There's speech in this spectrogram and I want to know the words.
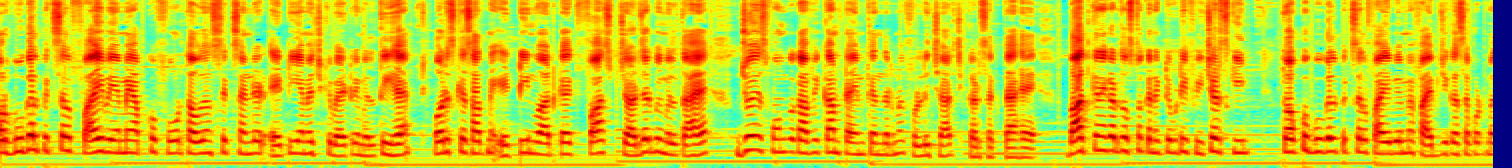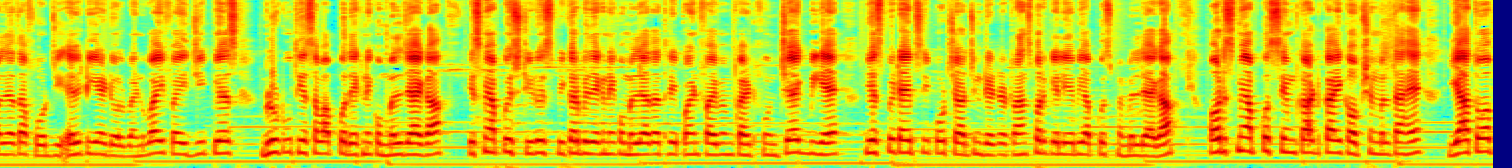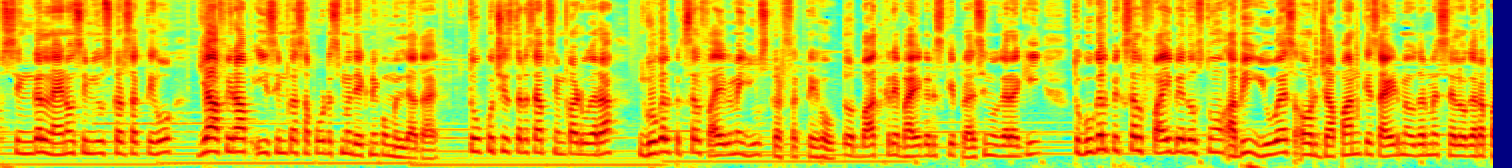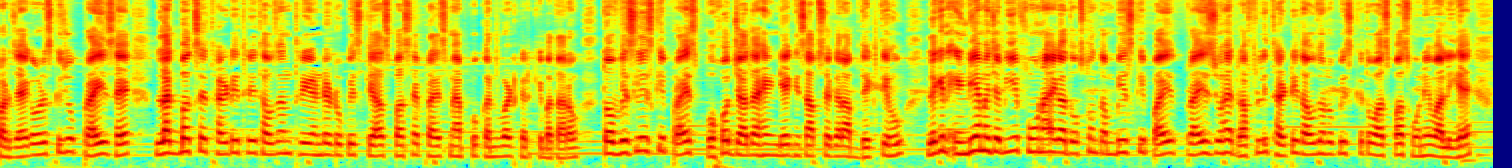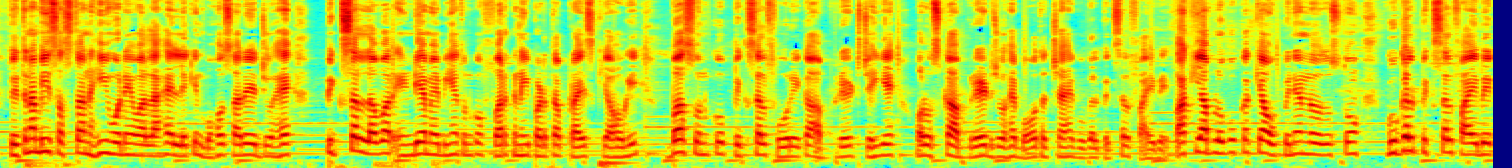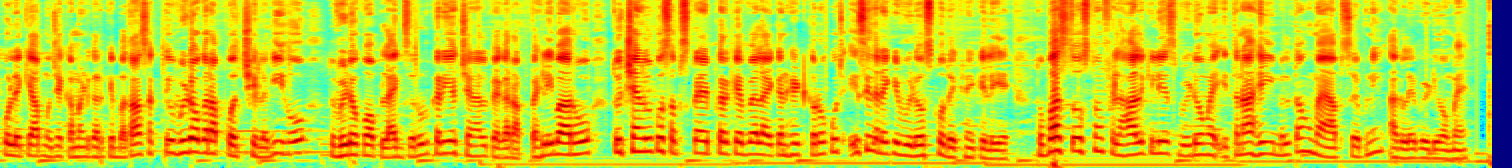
और गूगल पिक्सल 5a में आपको 4680 एमएच की बैटरी मिलती है और इसके साथ में 18 वाट का एक फास्ट चार्जर भी मिलता है, जो इस फ़ोन को काफ़ी कम टाइम के अंदर में फुल्ली चार्ज कर सकता है। बात करें अगर दोस्तों कनेक्टिविटी फीचर्स की तो आपको गूगल पिक्सल 5a में 5G का सपोर्ट मिल जाता है four G 4G LTE dual band wifi GPS Bluetooth ये सब आपको देखने को मिल जाएगा। इसमें आपको स्टीरियो स्पीकर भी देखने को मिल जाता है 3.5 एम का हेडफोन जैक भी है USB type C port charging data transfer के लिए भी आपको इसमें मिल जाएगा। और इसमें आपको सिम कार्ड का एक ऑप्शन मिलता है, या तो आप सिंगल नैनो सिम यूज़ कर सकते हो, या फिर आप ई सिम का सपोर्ट इसमें देखने को मिल जाता है। तो कुछ इस तरह से आप सिम कार्ड वगैरह गूगल पिक्सल 5 में यूज़ कर सकते हो। और बात करें भाई, अगर इसकी प्राइसिंग वगैरह की तो गूगल पिक्सल फाइव है दोस्तों, अभी यूएस और जापान के साइड में उधर में सेल वगैरह पड़ जाएगा। और इसकी जो प्राइस है, लगभग से thirty three thousand three hundred rupees के आसपास है प्राइस मैं आपको कन्वर्ट करके बता रहा हूँ। तो ऑब्वियसली इसकी प्राइस बहुत ज़्यादा है इंडिया के हिसाब से, अगर आप देखते हो। लेकिन इंडिया में जब ये फ़ोन आएगा दोस्तों, तब भी इसकी प्राइस जो है रफली थर्टी थाउज़ेंड रुपीज़ के तो आसपास होने वाली है। तो इतना भी सस्ता नहीं होने वाला है, लेकिन बहुत सारे जो है पिक्सल लवर इंडिया में भी हैं तो उनको फ़र्क नहीं पड़ता प्राइस क्या होगी। बस उनको पिक्सल 4a का अपग्रेड चाहिए और उसका अपग्रेड जो है बहुत अच्छा है गूगल पिक्सल 5a बाकी आप लोगों का क्या ओपिनियन है दोस्तों? गूगल पिक्सल 5a को लेकर आप मुझे कमेंट करके बता सकते हो। वीडियो अगर आपको अच्छी लगी हो तो वीडियो को आप लाइक ज़रूर करिए। चैनल पर अगर आप पहली बार हो तो चैनल को सब्सक्राइब करके बेल आइकन हिट करो कुछ इसी तरह की वीडियोज़ को देखने के लिए। तो बस दोस्तों, फ़िलहाल के लिए इस वीडियो में इतना ही। मिलता हूँ मैं आपसे अपनी अगले वीडियो में।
